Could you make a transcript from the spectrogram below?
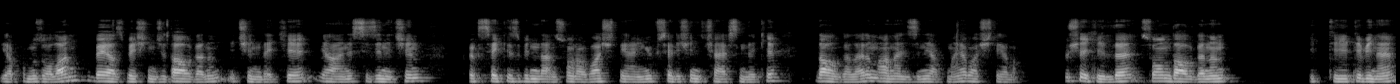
yapımız olan beyaz 5. dalganın içindeki yani sizin için 48 binden sonra başlayan yükselişin içerisindeki dalgaların analizini yapmaya başlayalım. Bu şekilde son dalganın bittiği dibine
